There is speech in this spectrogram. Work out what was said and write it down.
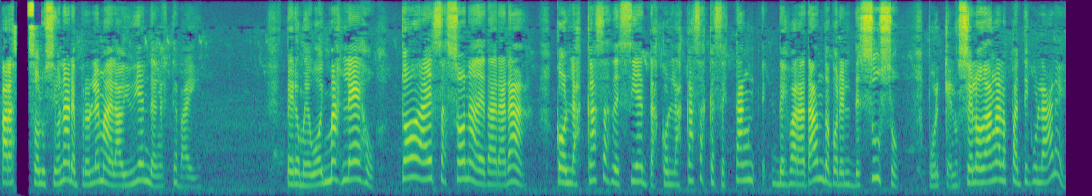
para solucionar el problema de la vivienda en este país. Pero me voy más lejos, toda esa zona de Tarará, con las casas desiertas, con las casas que se están desbaratando por el desuso, ¿por qué no se lo dan a los particulares?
